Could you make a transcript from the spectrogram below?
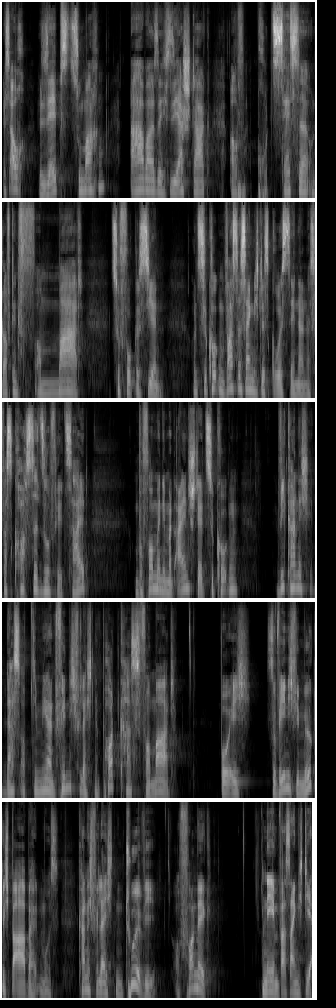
Es auch selbst zu machen, aber sich sehr stark auf Prozesse und auf den Format zu fokussieren und zu gucken, was ist eigentlich das größte Hindernis? Was kostet so viel Zeit? Und bevor man jemand einstellt, zu gucken, wie kann ich das optimieren? Finde ich vielleicht ein Podcast-Format, wo ich so wenig wie möglich bearbeiten muss, kann ich vielleicht ein Tool wie Auphonic nehmen, was eigentlich die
